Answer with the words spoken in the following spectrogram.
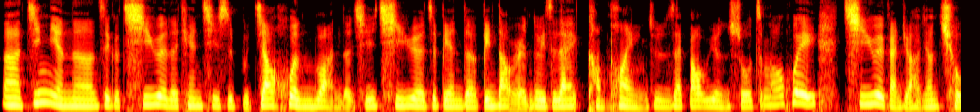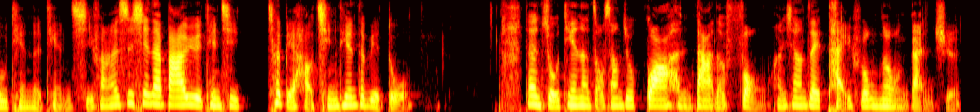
那今年呢，这个七月的天气是比较混乱的。其实七月这边的冰岛人都一直在 complain，就是在抱怨说，怎么会七月感觉好像秋天的。天气反而是现在八月天气特别好，晴天特别多。但昨天呢早上就刮很大的风，很像在台风那种感觉。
